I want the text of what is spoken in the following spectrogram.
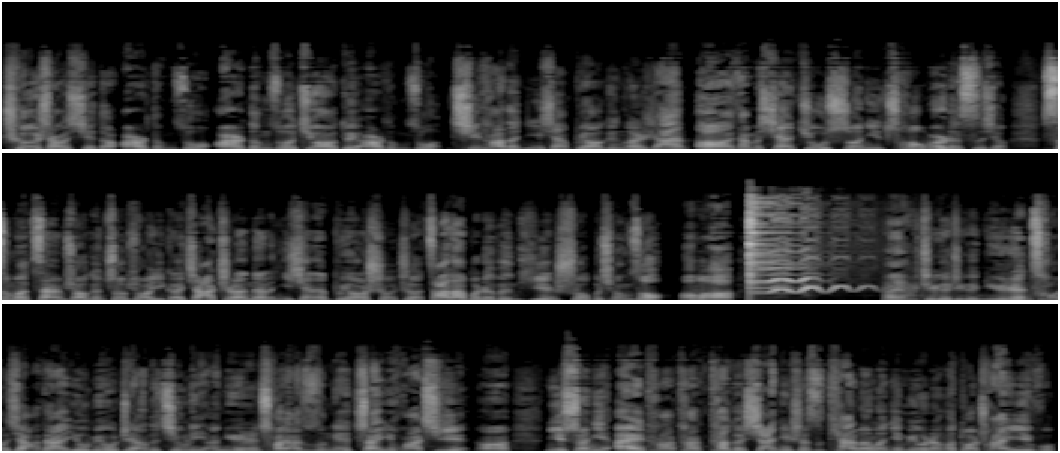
车上写的二等座，二等座就要对二等座，其他的你先不要跟我燃啊！咱们现在就说你错位的事情，什么站票跟坐票一个价这了那了，你现在不要说这，咱俩把这问题说不清楚，好不好？哎呀，这个这个女人吵架，大家有没有这样的经历啊？女人吵架就是爱沾一花旗啊！你说你爱她，她她可嫌你说是天冷了，你没有让我多穿衣服。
